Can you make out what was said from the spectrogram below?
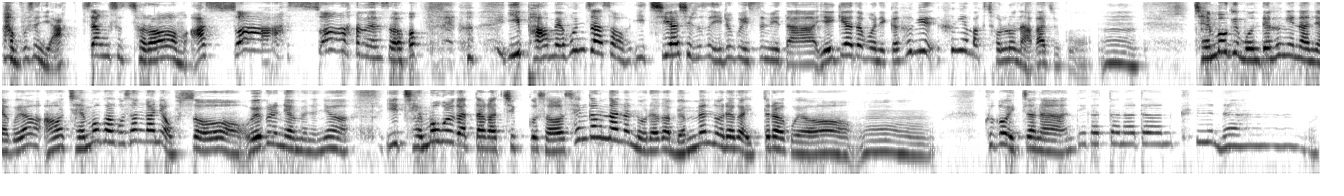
아, 무슨 약장수처럼, 아싸, 아싸 하면서, 이 밤에 혼자서, 이 지하실에서 이러고 있습니다. 얘기하다 보니까 흥이, 흥이 막 절로 나가지고, 음. 제목이 뭔데 흥이 나냐고요? 아, 제목하고 상관이 없어. 왜 그러냐면은요, 이 제목을 갖다가 짓고서 생각나는 노래가 몇몇 노래가 있더라고요. 음. 그거 있잖아. 네가 떠나던 그날 뭐,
